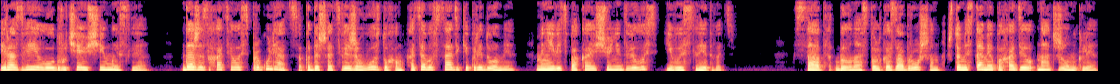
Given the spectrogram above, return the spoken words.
и развеяло удручающие мысли. Даже захотелось прогуляться, подышать свежим воздухом хотя бы в садике при доме. Мне ведь пока еще не довелось его исследовать. Сад был настолько заброшен, что местами походил на джунгли.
